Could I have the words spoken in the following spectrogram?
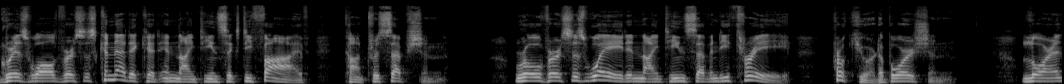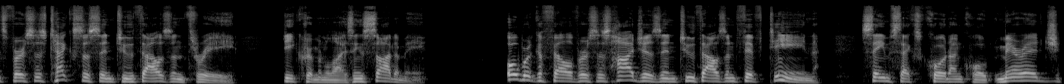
Griswold versus Connecticut in 1965, contraception. Roe versus Wade in 1973, procured abortion. Lawrence versus Texas in 2003, decriminalizing sodomy. Obergefell versus Hodges in 2015, same sex quote unquote marriage.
